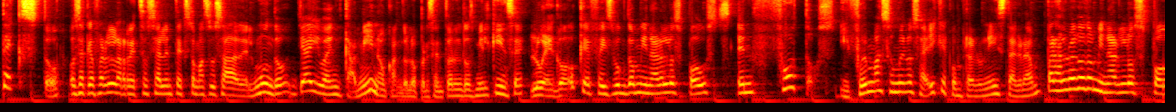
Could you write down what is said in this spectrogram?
texto, o sea que fuera la red social en texto más usada del mundo. Ya iba en camino cuando lo presentó en el 2015. Luego que Facebook dominara los posts en fotos y fue más o menos ahí que compraron Instagram para luego dominar los posts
